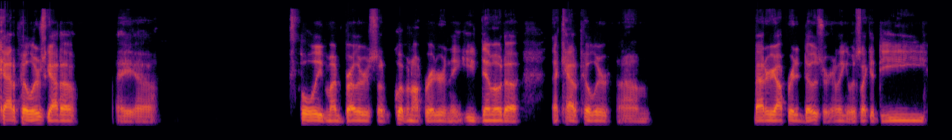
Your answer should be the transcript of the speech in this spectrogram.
Caterpillar's got a, a, uh, fully my brother's an equipment operator and they, he demoed a that caterpillar um, battery operated dozer. I think it was like a d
